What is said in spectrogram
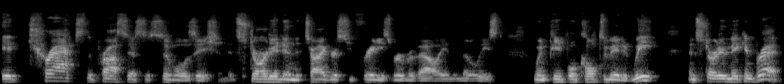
it tracks the process of civilization. It started in the Tigris Euphrates River Valley in the Middle East when people cultivated wheat and started making bread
